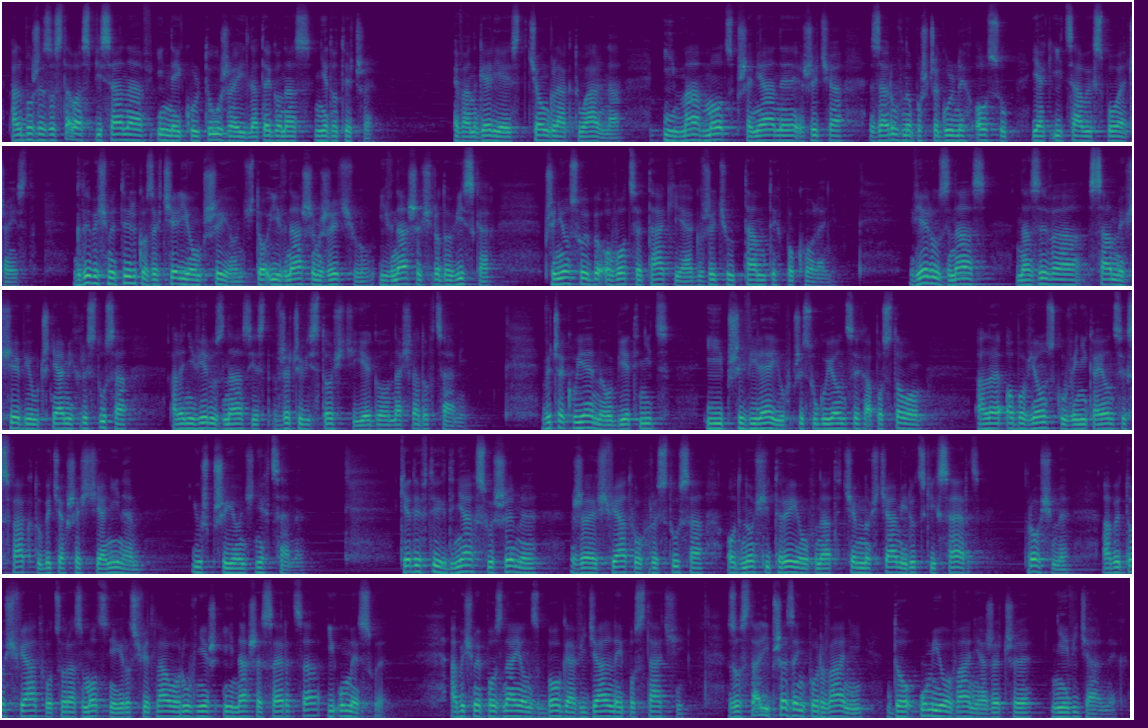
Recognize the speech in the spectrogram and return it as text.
albo że została spisana w innej kulturze i dlatego nas nie dotyczy. Ewangelia jest ciągle aktualna i ma moc przemiany życia zarówno poszczególnych osób, jak i całych społeczeństw. Gdybyśmy tylko zechcieli ją przyjąć, to i w naszym życiu, i w naszych środowiskach przyniosłyby owoce takie, jak w życiu tamtych pokoleń. Wielu z nas nazywa samych siebie uczniami Chrystusa, ale niewielu z nas jest w rzeczywistości Jego naśladowcami. Wyczekujemy obietnic i przywilejów przysługujących apostołom, ale obowiązków wynikających z faktu bycia chrześcijaninem już przyjąć nie chcemy. Kiedy w tych dniach słyszymy, że światło Chrystusa odnosi tryumf nad ciemnościami ludzkich serc, prośmy, aby to światło coraz mocniej rozświetlało również i nasze serca i umysły, abyśmy poznając Boga widzialnej postaci, zostali przezeń porwani do umiłowania rzeczy niewidzialnych.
